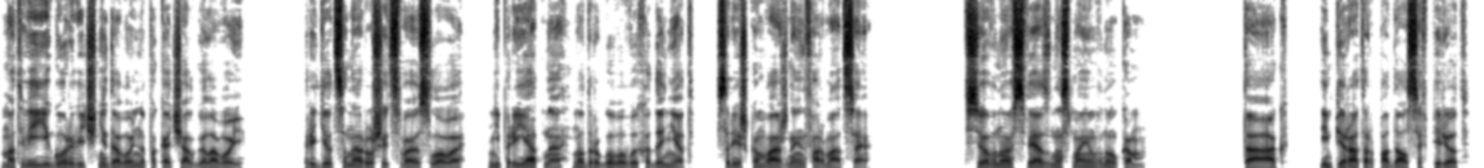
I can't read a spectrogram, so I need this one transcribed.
Матвей Егорович недовольно покачал головой. «Придется нарушить свое слово. Неприятно, но другого выхода нет. Слишком важная информация. Все вновь связано с моим внуком. Так, император подался вперед.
